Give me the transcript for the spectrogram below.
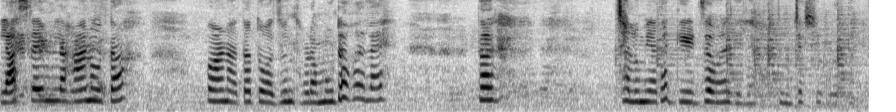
लास्ट टाईम लहान होता पण आता तो अजून थोडा मोठा झाला आहे तर चलो मी आता गेटजवळ गेले. तुमच्याशी बोलते.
